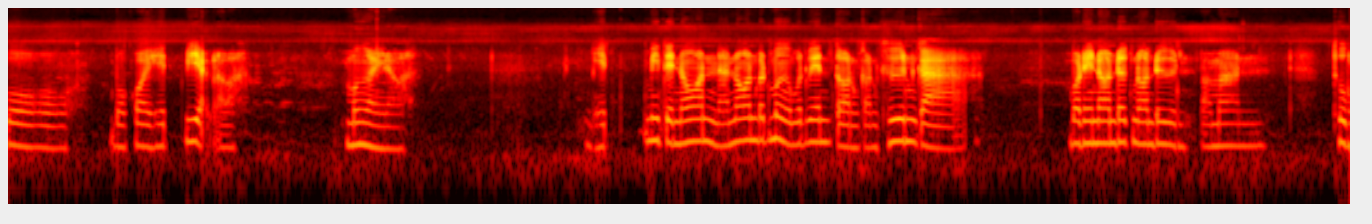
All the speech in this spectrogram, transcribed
บอบ่ค่อยเฮ็ดเวียกแล้วอะเมื่อยแล้วอะเฮ็ดมีแต่นอนนะนอนบัดมือบัดเว้นตอนกลางคืนกะบ่ได้นอนดึกนอนดื่นประมาณ ทุ่ม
